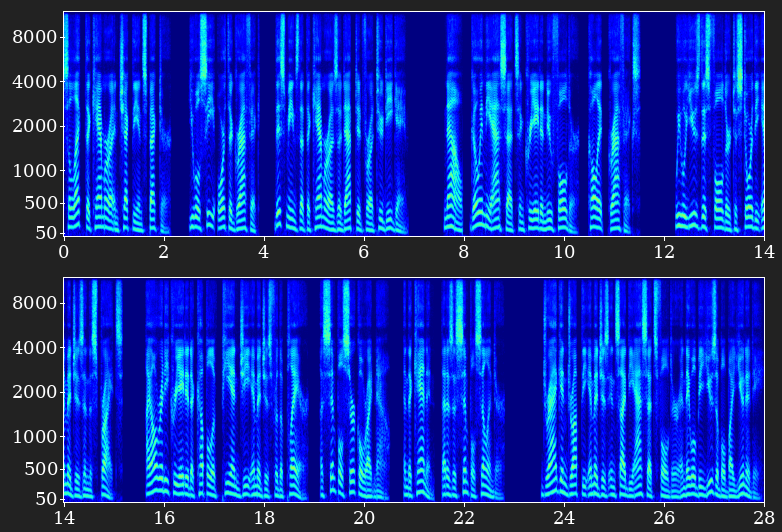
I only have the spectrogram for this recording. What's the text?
Select the camera and check the inspector. You will see orthographic. This means that the camera is adapted for a 2D game. Now, go in the assets and create a new folder. Call it graphics. We will use this folder to store the images and the sprites. I already created a couple of PNG images for the player, a simple circle right now, and the cannon, that is a simple cylinder. Drag and drop the images inside the assets folder and they will be usable by Unity.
